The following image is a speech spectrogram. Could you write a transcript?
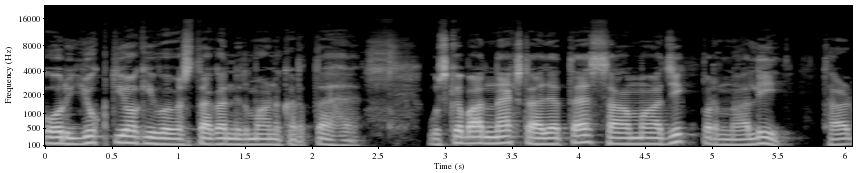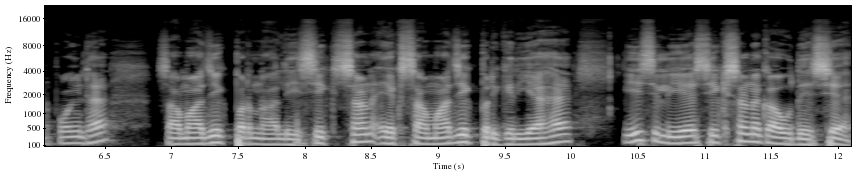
और युक्तियों की व्यवस्था का निर्माण करता है। उसके बाद नेक्स्ट आ जाता है सामाजिक प्रणाली। थर्ड पॉइंट है, सामाजिक प्रणाली, शिक्षण एक सामाजिक प्रक्रिया है, इसलिए शिक्षण का उद्देश्य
